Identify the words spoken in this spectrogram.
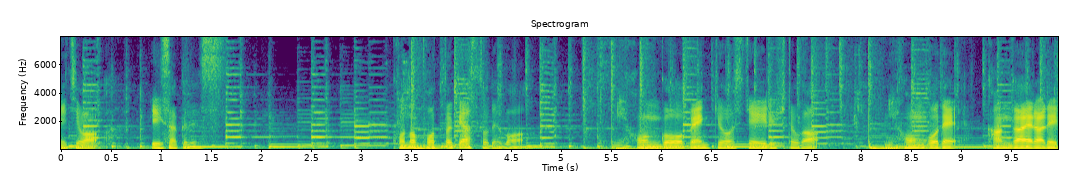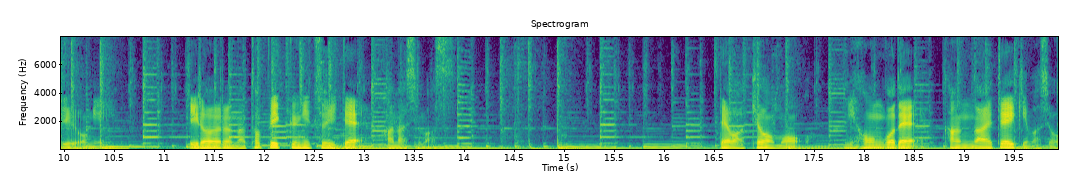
にちは、イーサクです。このポッドキャストでは、日本語を勉強している人が日本語で考えられるように、いろいろなトピックについて話します。では今日も日本語で考えていきましょう。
